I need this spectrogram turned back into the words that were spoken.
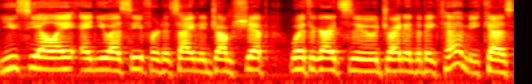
UCLA and USC for deciding to jump ship with regards to joining the Big Ten because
